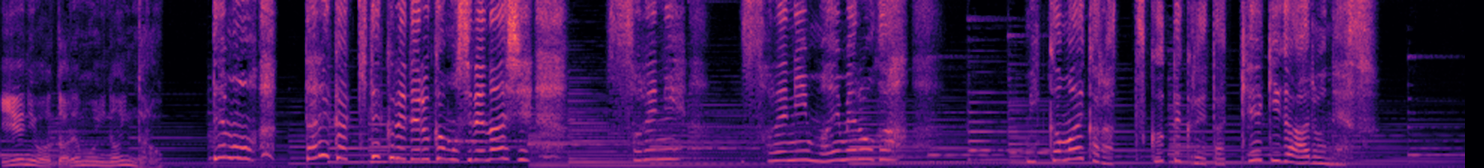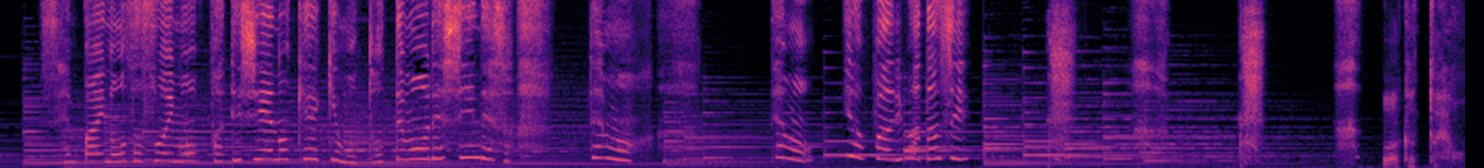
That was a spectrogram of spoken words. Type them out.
家には誰もいないんだろ？いでも誰か来てくれてるかもしれないしそれにそれにマイメロが3日前から作ってくれたケーキがあるんです。先輩のお誘いもパティシエのケーキもとっても嬉しいんです。でもでもやっぱり私。分かったよ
